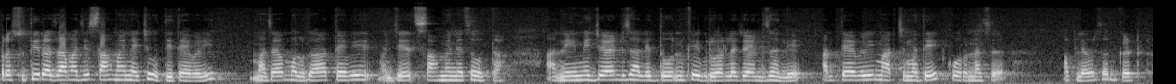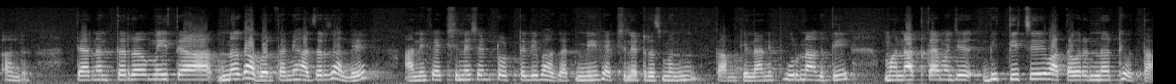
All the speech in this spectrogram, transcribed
प्रसूती रजा माझी सहा महिन्याची होती त्यावेळी. माझा मुलगा त्यावेळी म्हणजे सहा महिन्याचा होता. आणि मी जॉईंट झाले दोन फेब्रुवारीला जॉईंट झाले. आणि त्यावेळी मार्चमध्ये कोरोनाचं आपल्यावर संकट आलं. त्यानंतर मी त्या न घाबरता मी हजर झाले आणि वॅक्सिनेशन टोटली भागात मी वॅक्सिनेटर्स म्हणून काम केलं आणि पूर्ण अगदी मनात काय म्हणजे भीतीचे वातावरण न ठेवता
